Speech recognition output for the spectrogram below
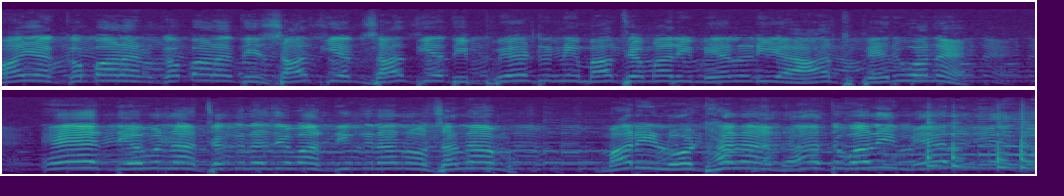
માયા કપાળે ને કપાળે થી ને સાતીએ થી પેટની માથે મારી મેલડીએ હાથ પહેર્યો ને, એ દેવના ચક્ર જેવા દીકરાનો જન્મ મારી લોઠાના દાંત વાળી મેલડીએ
